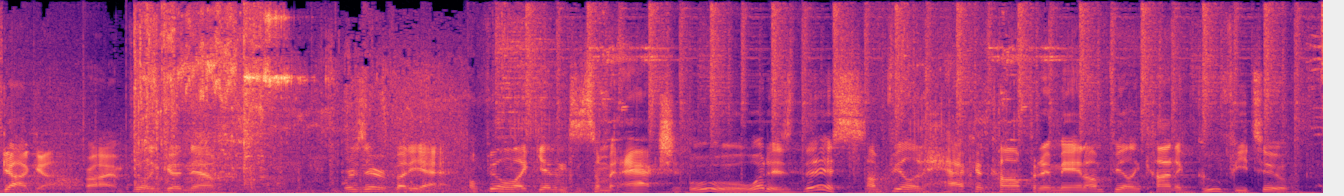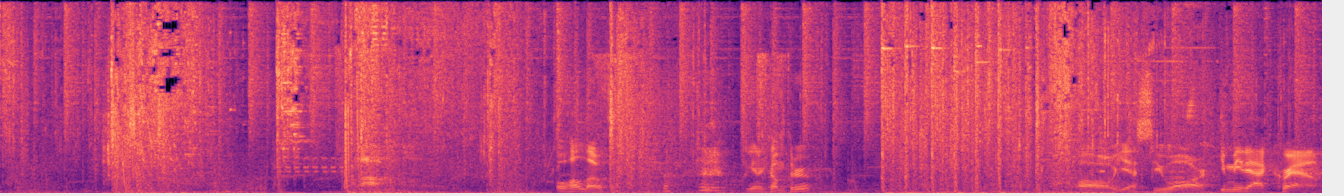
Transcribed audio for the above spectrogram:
gaga. All right, I'm feeling good now. Where's everybody at? I'm feeling like getting into some action. Ooh, what is this? I'm feeling hecka confident, man. I'm feeling kind of goofy, too. Ah. Oh, hello. you gonna come through? Oh, yes, you are. Give me that crown.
